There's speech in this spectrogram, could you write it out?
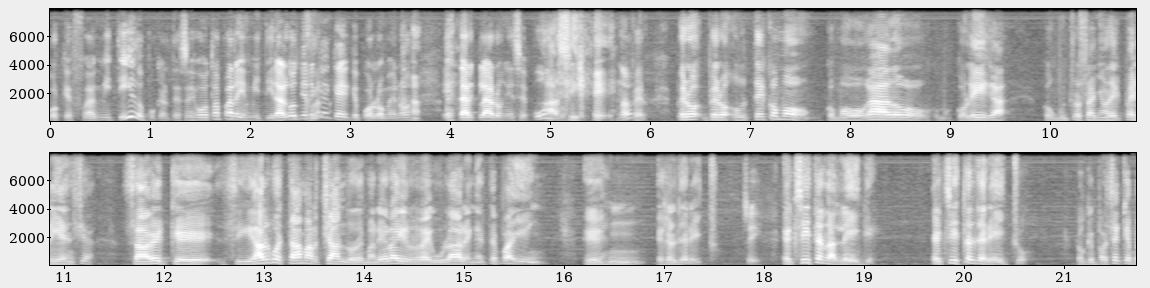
porque fue admitido, porque el TCJ para emitir algo tiene que, que- que por lo menos estar claro en ese punto. Así es. ¿no? Pero, pero, pero usted como, como abogado, como colega, con muchos años de experiencia, sabe que si algo está marchando de manera irregular en este país, es, es el derecho. Existen las leyes, existe el derecho. Lo que pasa es que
